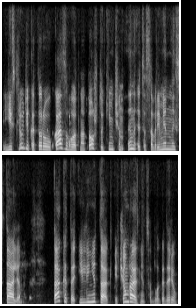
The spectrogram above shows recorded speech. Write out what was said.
Есть люди, которые указывают на то, что Ким Чен Ын – это современный Сталин. Так это или не так? И в чем разница? Благодарю.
